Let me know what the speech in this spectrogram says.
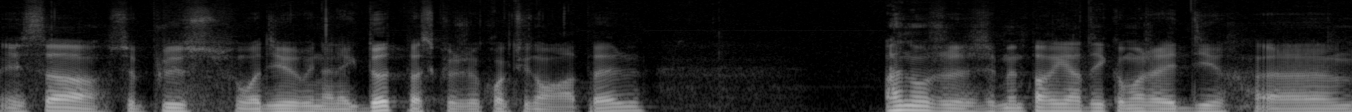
et ça, c'est plus, on va dire, une anecdote parce que je crois que tu t'en rappelles. Ah non, je n'ai même pas regardé comment j'allais te dire. Euh,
